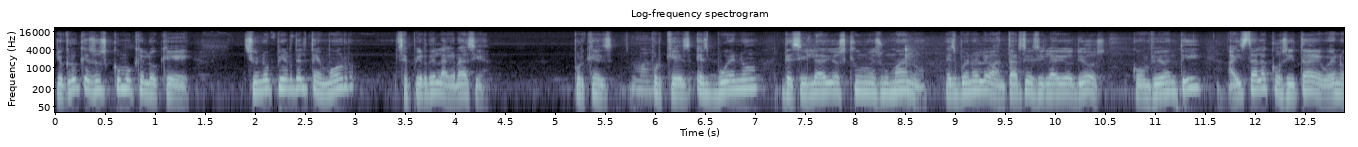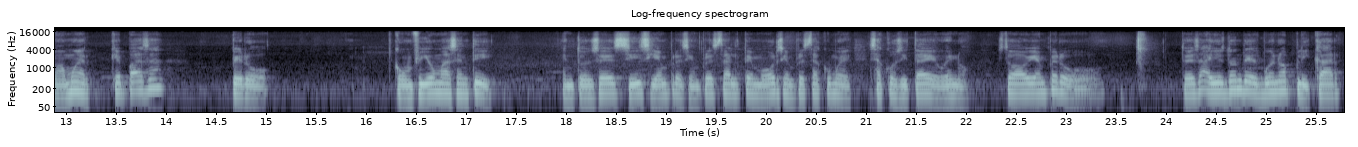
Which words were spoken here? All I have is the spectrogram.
Yo creo que eso es como que lo que, si uno pierde el temor, se pierde la gracia porque, es, porque es, es, bueno decirle a Dios que uno es humano, es bueno levantarse y decirle a Dios, Dios, confío en ti, ahí está la cosita de, bueno, vamos a ver qué pasa, pero confío más en ti. Entonces sí, siempre, siempre está el temor, siempre está como esa cosita de, bueno, esto va bien, pero... Entonces ahí es donde es bueno aplicar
